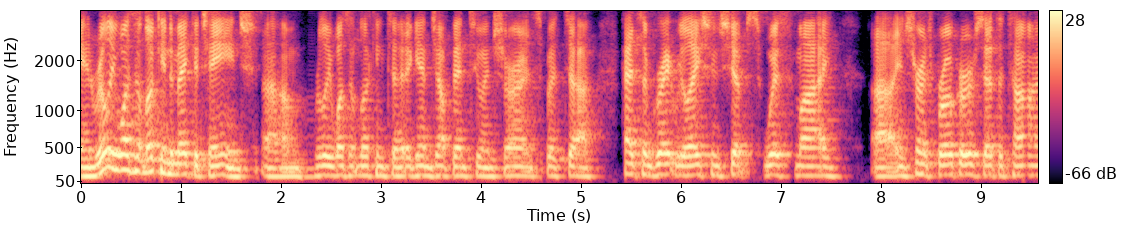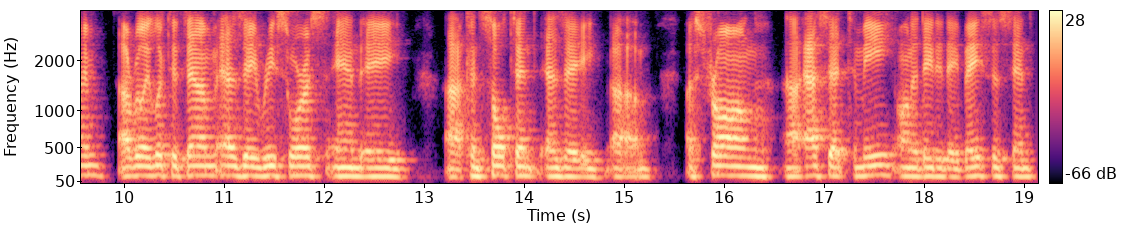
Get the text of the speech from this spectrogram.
And really wasn't looking to make a change. Um, really wasn't looking to again jump into insurance, but uh, had some great relationships with my uh, insurance brokers at the time. I really looked at them as a resource and a uh, consultant, as a um, a strong uh, asset to me on a day-to-day basis and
